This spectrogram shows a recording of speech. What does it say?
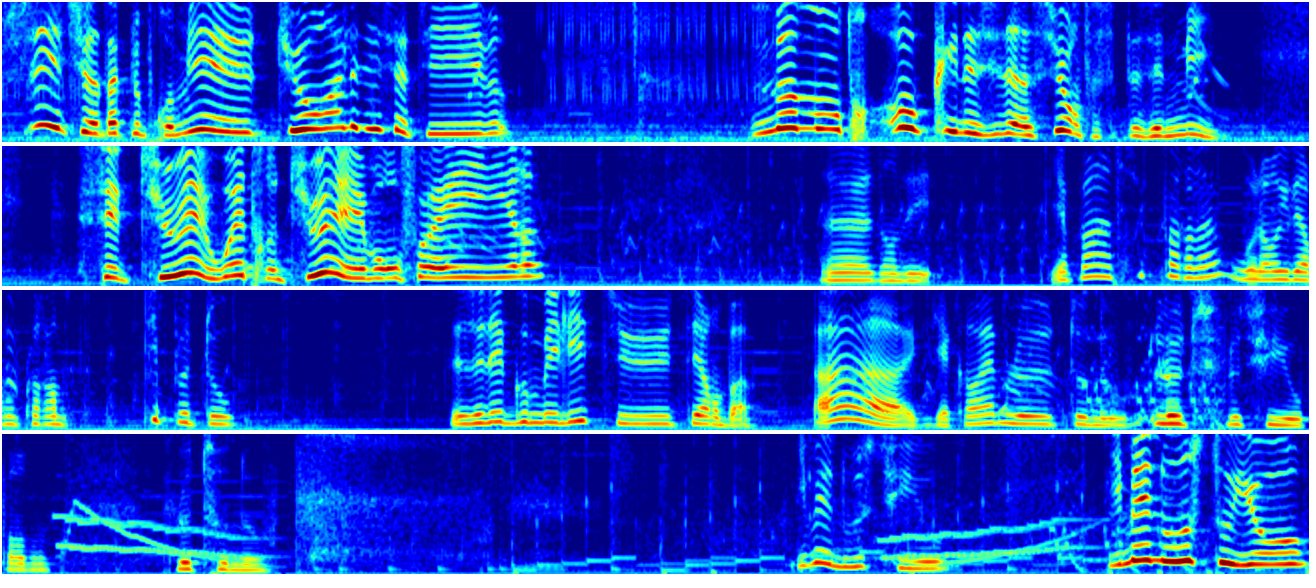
Si tu attaques le premier, tu auras l'initiative. Ne montre aucune hésitation face à tes ennemis. C'est tuer ou être tué, mon cher. Euh, attendez. Y a pas un truc par là Ou alors il est encore un petit peu tôt Désolé, Goumbeli, tu t'es en bas. Ah, il y a quand même le tonneau. Le, le tuyau, pardon. Le tonneau. Il met où ce tuyau Il met où ce tuyau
